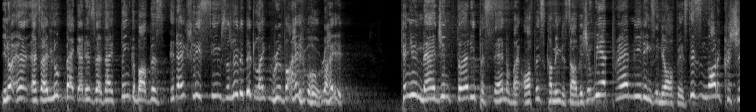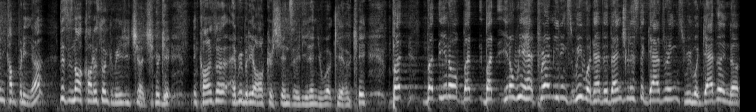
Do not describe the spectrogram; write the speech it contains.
You know, as I look back at this, as I think about this, it actually seems a little bit like revival, right? Can you imagine 30% of my office coming to salvation? We had prayer meetings in the office. This is not a Christian company, huh? This is not Cornerstone Community Church, okay? In Cornerstone, everybody all Christians already, then you work here, okay? But, but, you know, but, but, you know, we had prayer meetings. We would have evangelistic gatherings. We would gather in the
